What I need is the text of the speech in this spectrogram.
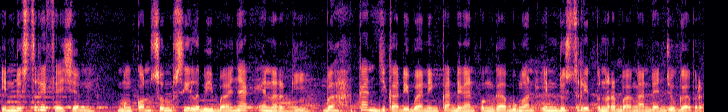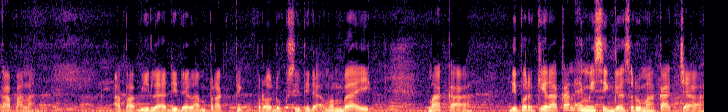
industri fashion mengkonsumsi lebih banyak energi bahkan jika dibandingkan dengan penggabungan industri penerbangan dan juga perkapalan. Apabila di dalam praktik produksi tidak membaik, maka diperkirakan emisi gas rumah kaca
